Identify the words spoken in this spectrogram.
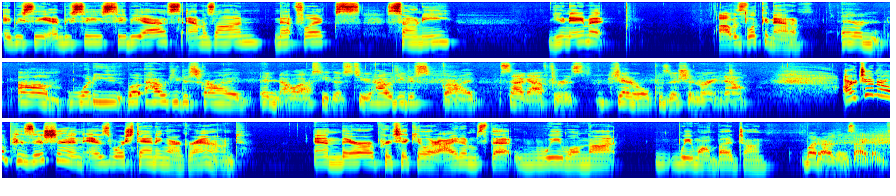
ABC, NBC, CBS, Amazon, Netflix, Sony, you name it. I was looking at them. And um, what do you? What? How would you describe? And I'll ask you this too. How would you describe SAG-AFTRA's general position right now? Our general position is we're standing our ground. And there are particular items that we will not, we won't budge on. What are those items?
